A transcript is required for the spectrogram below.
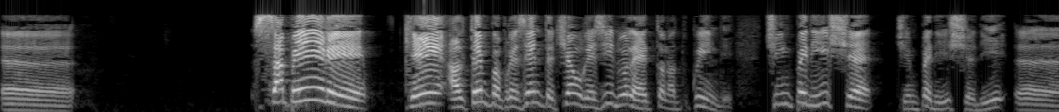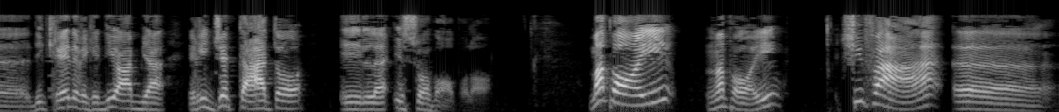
eh, sapere che al tempo presente c'è un residuo eletto, quindi ci impedisce, ci impedisce di, eh, di, credere che Dio abbia rigettato il, il suo popolo. Ma poi, ma poi ci fa, eh,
